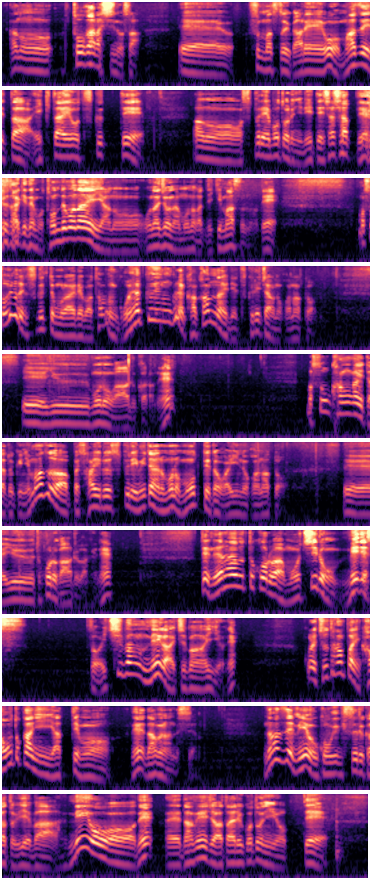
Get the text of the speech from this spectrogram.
あのー、唐辛子のさ、えー、粉末というかあれを混ぜた液体を作って、あのー、スプレーボトルに入れてシャシャってやるだけでもとんでもない、あのー、同じようなものができますので、まあ、そういうので作ってもらえれば多分500円ぐらいかかんないで作れちゃうのかなと、え、いうものがあるからね。まあ、そう考えたときに、まずはやっぱりサイルスプレーみたいなものを持ってた方がいいのかなと、えいうところがあるわけね。で、狙うところはもちろん目です。そう、一番目が一番いいよね。これ中途半端に顔とかにやっても、ね、ダメなんですよ。なぜ目を攻撃するかといえば、目をね、え、ダメージを与えることによって、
